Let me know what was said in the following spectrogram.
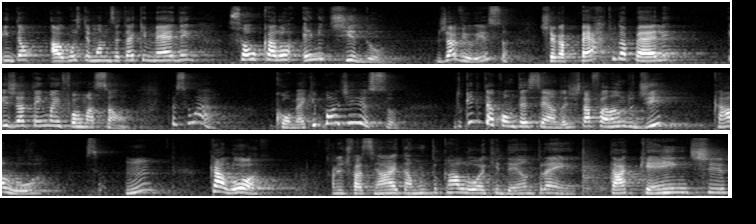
Então, alguns termômetros até que medem só o calor emitido. Já viu isso? Chega perto da pele e já tem uma informação. Eu assim, ué, como é que pode isso? Do que está acontecendo? A gente está falando de calor. Hum? Calor. A gente fala assim, ai, tá muito calor aqui dentro, hein? Tá quente.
